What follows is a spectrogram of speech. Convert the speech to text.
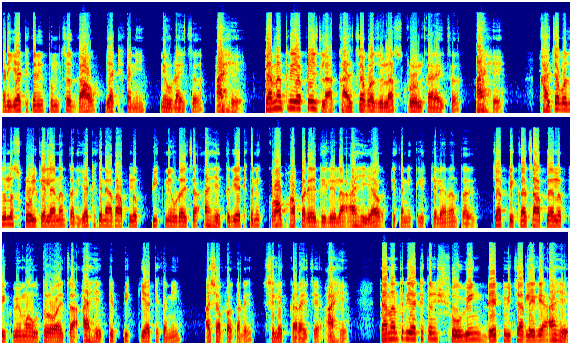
आणि या ठिकाणी तुमचं गाव या ठिकाणी निवडायचं आहे. त्यानंतर या पेजला खालच्या बाजूला स्क्रोल करायचं आहे. खालच्या बाजूला स्क्रोल केल्यानंतर या ठिकाणी आता आपलं पीक निवडायचं आहे. तर या ठिकाणी क्रॉप हा पर्याय दिलेला आहे. या ठिकाणी क्लिक केल्यानंतर ज्या पिकाचा आपल्याला पीक विमा उतरवायचा आहे ते पीक या ठिकाणी अशा प्रकारे सिलेक्ट करायचे आहे. त्यानंतर या ठिकाणी शोविंग डेट विचारलेली आहे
